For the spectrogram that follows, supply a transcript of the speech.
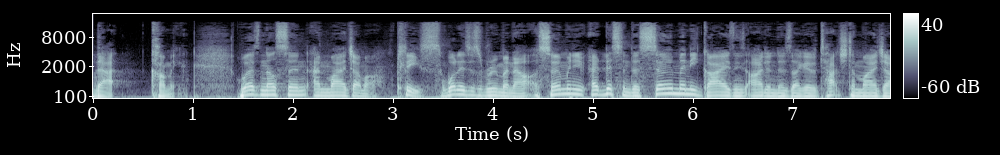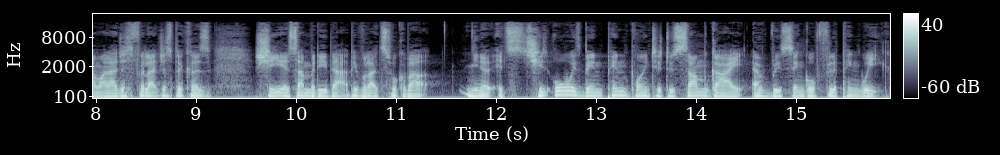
that coming. Wes Nelson and Maya Jama? Please, what is this rumor now? So many, uh, listen, there's so many guys in these islanders that get attached to Maya Jama, and I just feel like just because she is somebody that people like to talk about, you know, it's she's always been pinpointed to some guy every single flipping week,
